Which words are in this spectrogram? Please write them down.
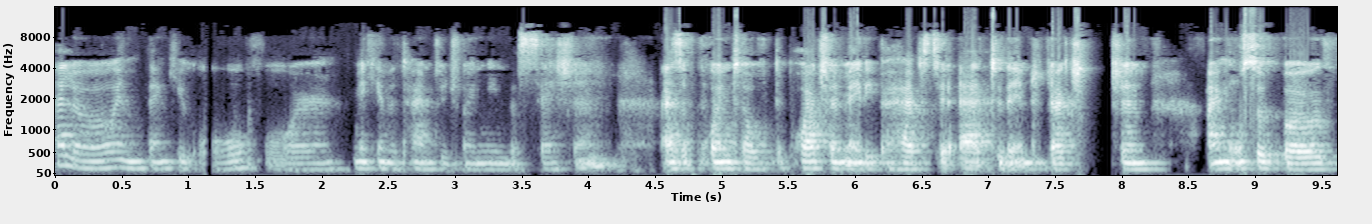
Hello, and thank you all for making the time to join me in this session. As a point of departure, maybe perhaps to add to the introduction, I'm also both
